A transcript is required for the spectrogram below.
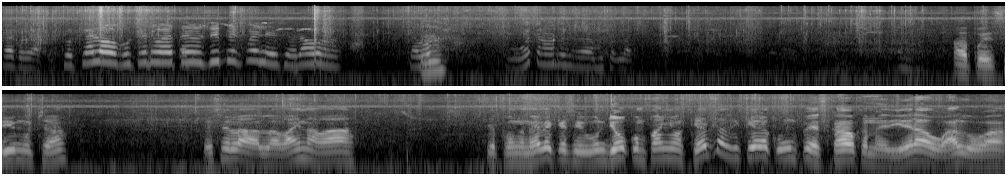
Espérate, espérate. ¿Por qué no, va a tener un zipper, le cerraba la boca? Como esta no va a hacer mucho hablar. Ah, pues sí, mucha. Esa es la, la vaina, va. Que ponerle que si un, yo acompaño a aquel, tan siquiera con un pescado que me diera o algo, va.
